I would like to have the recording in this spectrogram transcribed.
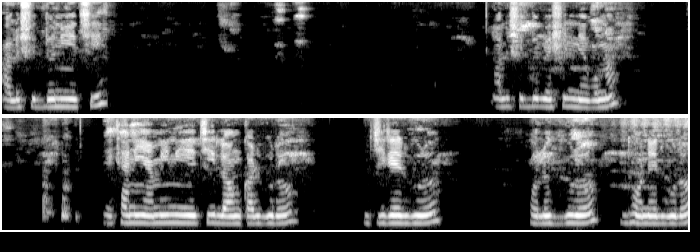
আলু সিদ্ধ নিয়েছি। আলু সিদ্ধ বেশি নেব না। এখানে আমি নিয়েছি লঙ্কার গুঁড়ো, জিরের গুঁড়ো, হলুদ গুঁড়ো, ধনের গুঁড়ো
